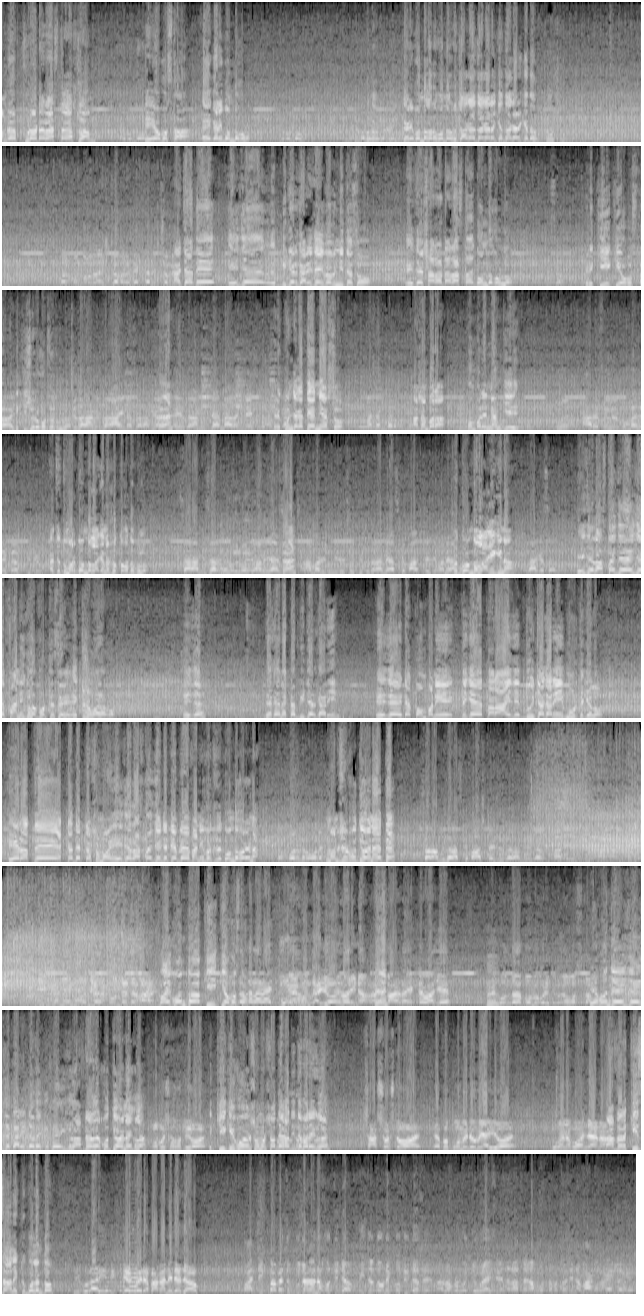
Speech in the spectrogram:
আমরা পুরোটা রাস্তায় আসলাম। এই অবস্থা। এই গাড়ি বন্ধ করো। গাড়ি বন্ধ করো বন্ধ করো। জায়গা জায়গা রেখে জায়গা রেখে দাও। আচ্ছা তে এই যে বিটের গাড়ি যে এইভাবে নিতেছো এই যে সারাটা রাস্তায় বন্ধ করল এটা কি কি অবস্থা? এটা কি শুরু করছ তোমরা? আমি হ্যাঁ? এটা কোন জায়গা থেকে নিয়ে আসছো? আসাম আসামপাড়া। কোম্পানির নাম কি? আর এফ এল এর কোম্পানি একটা ভিডিও আচ্ছা তোমার গন্ধ লাগে না সত্য কথা বলো। স্যার আমি স্যার আমি? আমার একটু নিজে সহ্য হতো আমি আজকে ফার্স্ট হয়েছি মানে গন্ধ লাগে কি না? লাগে স্যার। এই যে রাস্তায় যে এই যে পানিগুলো পড়তেছে একটু সময় রাখো। এই যে দেখেন একটা বিটের গাড়ি। এই যে এটা কোম্পানি থেকে তারা এই যে দুইটা গাড়ি এই মুহূর্তে গেল। এই রাত্রে একটা দেড়টার সময়। এই যে রাস্তায় যে এটা টেপে পানি পড়তেছে গন্ধ করে না? স্যার, স্যার মানুষের ক্ষতি হয় না এতে? স্যার আমি স্যার আজকে ফার্স্ট হয়েছি স্যার আমি স্যার ফার্স্ট হয়েছি ভাই কোন তো? কি কি অবস্থা? হ্যাঁ? একটা বাজে। বমি করে দিবে অবস্থা। এখন যে এই যে এই যে গাড়িটা দেখতেছে এইগুলো আপনাদের ক্ষতি হয় না এগুলো? অবশ্যই ক্ষতি হয়। কি কি সমস্যা দেখা দিতে পারে এগুলো? শ্বাসকষ্ট হয় এরপর বমি টমি আই হয়। দোকানে বহন যায় না। আপনারা কি চান একটু বলেন তো? এগুলা এদিক থেকে সইটা বাগানিতে যাও। বাহ্যিক ভাবে তো বোঝা যায় না ক্ষতিটা। ভিতরে তো অনেক ক্ষতি আছে। তাহলে আমরা সহ্য করে আছি রাতে কাম করতে পারতেছি না লাগাই লাগে।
